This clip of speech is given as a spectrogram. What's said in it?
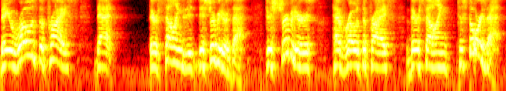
They rose the price that they're selling to distributors at. Distributors have rose the price they're selling to stores at.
